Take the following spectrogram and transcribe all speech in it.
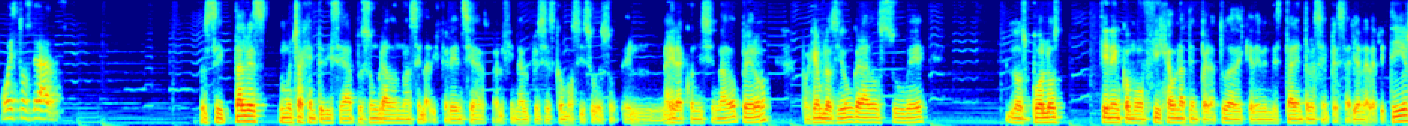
o estos grados? Pues sí, tal vez mucha gente dice, ah, pues un grado no hace la diferencia, al final pues es como si sube el aire acondicionado, pero por ejemplo, si un grado sube, los polos tienen como fija una temperatura de que deben de estar, entonces empezarían a derritir.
